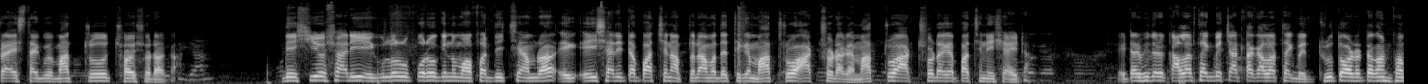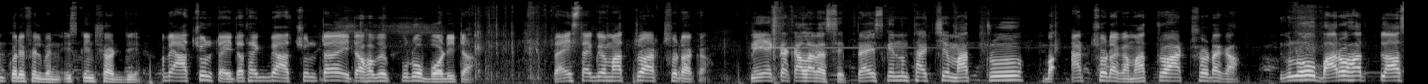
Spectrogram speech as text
প্রাইস থাকবে মাত্র ছয়শো টাকা। দেশীয় শাড়ি, এগুলোর উপরেও কিন্তু অফার দিচ্ছি আমরা। এই শাড়িটা পাচ্ছেন আপনারা আমাদের থেকে মাত্র আটশো টাকায়, মাত্র আটশো টাকায় পাচ্ছেন এই শাড়িটা। এটার ভিতরে কালার থাকবে, চারটা কালার থাকবে। দ্রুত অর্ডারটা কনফার্ম করে ফেলবেন স্ক্রিনশট দিয়ে। তবে আঁচলটা, এটা থাকবে আঁচলটা, এটা হবে পুরো বডিটা প্রাইস থাকবে মাত্র আটশো টাকা। এই একটা কালার আছে। প্রাইস কিন্তু থাকছে মাত্র আটশো টাকা, মাত্র আটশো টাকা। এগুলো বারো হাত প্লাস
